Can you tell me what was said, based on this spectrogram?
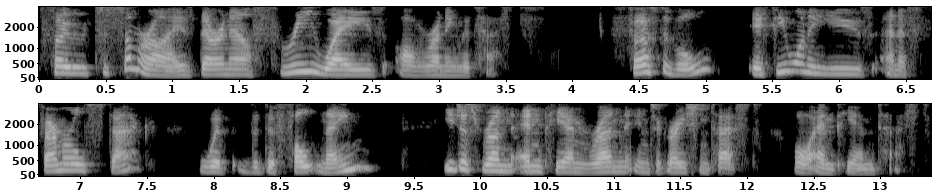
So to summarize, there are now three ways of running the tests. First of all, if you want to use an ephemeral stack with the default name, you just run npm run integration test or npm test.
